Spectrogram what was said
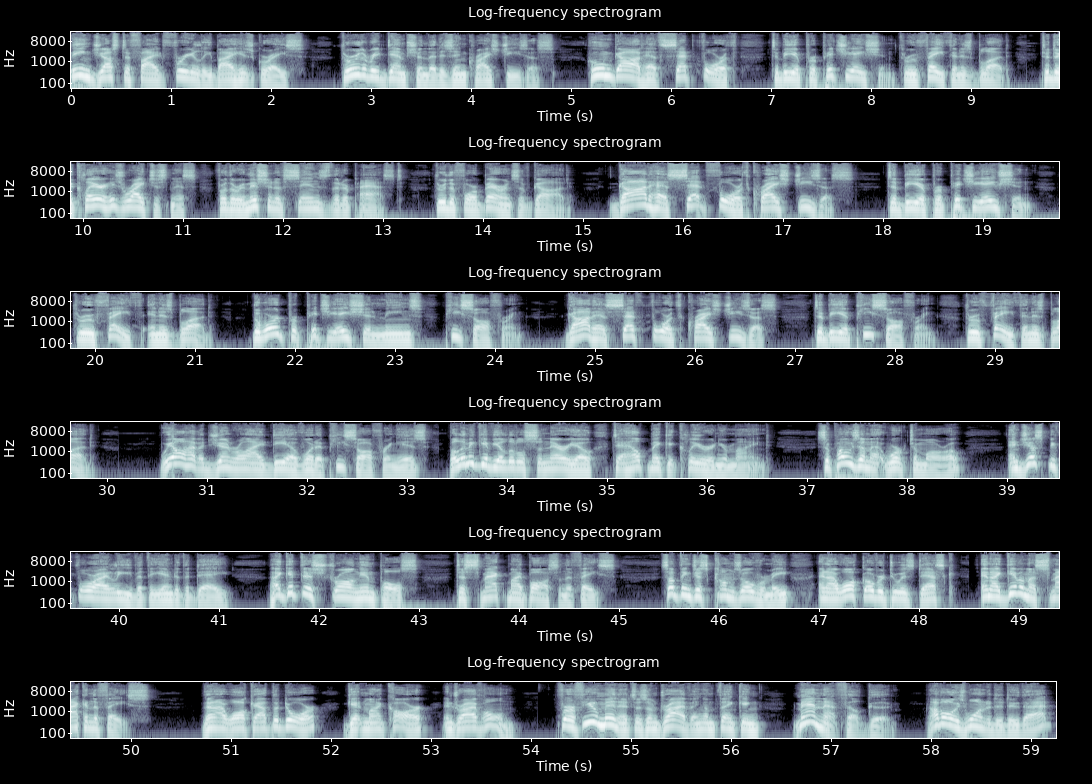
Being justified freely by his grace through the redemption that is in Christ Jesus, whom God hath set forth to be a propitiation through faith in his blood, to declare his righteousness for the remission of sins that are past, through the forbearance of God. God has set forth Christ Jesus to be a propitiation through faith in his blood. The word propitiation means peace offering. God has set forth Christ Jesus to be a peace offering through faith in his blood. We all have a general idea of what a peace offering is, but let me give you a little scenario to help make it clear in your mind. Suppose I'm at work tomorrow, and just before I leave at the end of the day, I get this strong impulse to smack my boss in the face. Something just comes over me, and I walk over to his desk and I give him a smack in the face. Then I walk out the door, get in my car, and drive home. For a few minutes as I'm driving, I'm thinking, man, that felt good. I've always wanted to do that.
